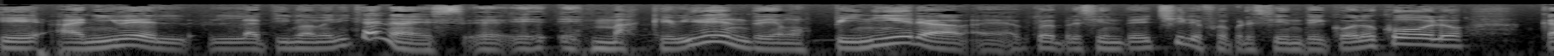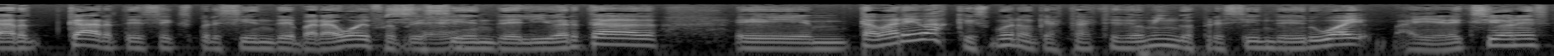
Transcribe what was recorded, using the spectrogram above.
Que a nivel latinoamericana es, eh, es, es más que evidente, digamos, Piñera, eh, actual presidente de Chile, fue presidente de Colo Colo, Cartes, expresidente de Paraguay, fue Sí. presidente de Libertad. Eh, Tabaré Vázquez, bueno, que hasta este domingo es presidente de Uruguay, hay elecciones,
